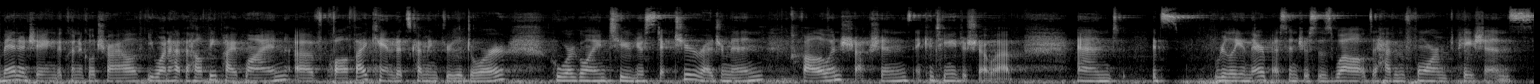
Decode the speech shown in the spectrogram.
managing the clinical trial, you want to have a healthy pipeline of qualified candidates coming through the door who are going to you know, stick to your regimen, follow instructions, and continue to show up. And it's really in their best interest as well to have informed patients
